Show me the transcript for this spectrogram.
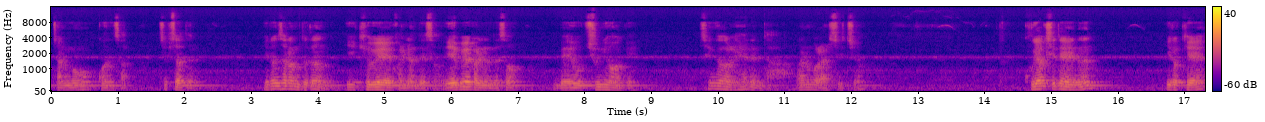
장로, 권사, 집사들 이런 사람들은 이 교회에 관련돼서 예배에 관련돼서 매우 중요하게 생각을 해야 된다라는 걸 알 수 있죠. 구약 시대에는 이렇게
